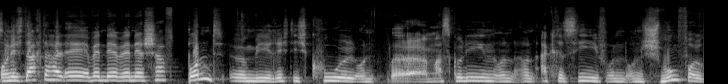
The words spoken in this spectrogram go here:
und ich dachte halt, ey, wenn der, wenn der schafft, Bond irgendwie richtig cool und äh, maskulin und, und aggressiv und, und schwungvoll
